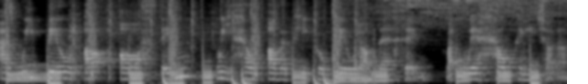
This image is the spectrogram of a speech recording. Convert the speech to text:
as we build up our thing, we help other people build up their thing. Like we're helping each other.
